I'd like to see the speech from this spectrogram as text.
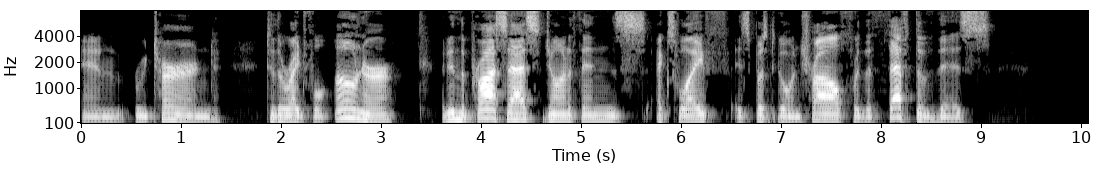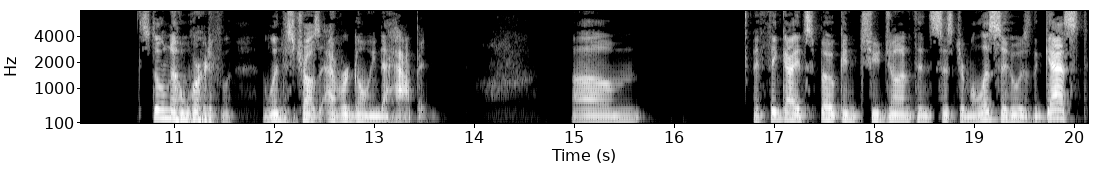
and returned to the rightful owner. But in the process, Jonathan's ex wife is supposed to go on trial for the theft of this. Still no word of when this trial is ever going to happen. Um, I think I had spoken to Jonathan's sister Melissa, who was the guest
